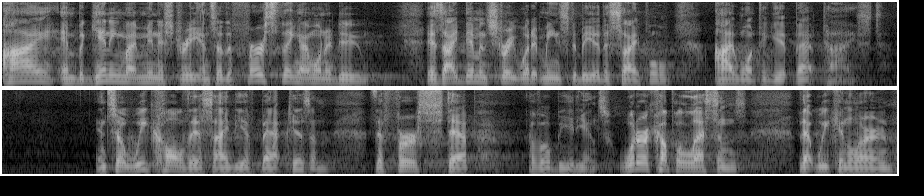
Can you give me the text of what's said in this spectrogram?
I am beginning my ministry, and so the first thing I want to do is I demonstrate what it means to be a disciple. I want to get baptized. And so we call this idea of baptism the first step of obedience. What are a couple lessons that we can learn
